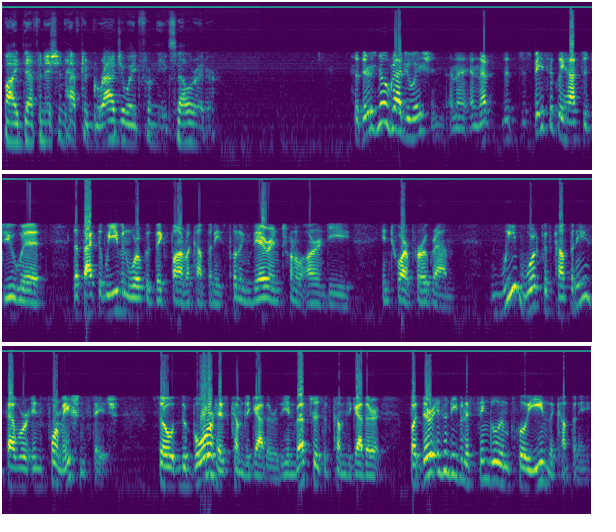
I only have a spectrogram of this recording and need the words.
by definition, have to graduate from the accelerator? So there's no graduation, and, and that, that just basically has to do with the fact that we even work with big pharma companies putting their internal R&D into our program. We've worked with companies that were in formation stage. So the board has come together, the investors have come together, but there isn't even a single employee in the company.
